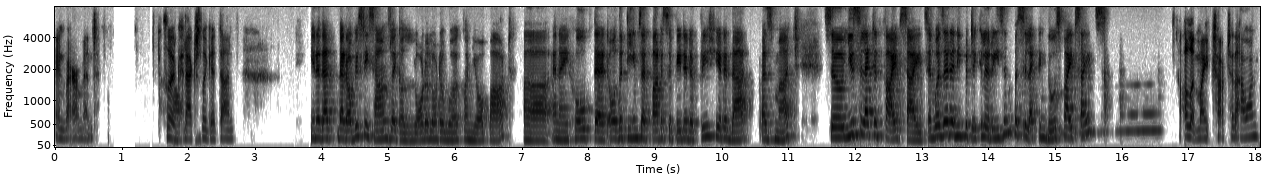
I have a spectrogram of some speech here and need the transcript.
environment. So it could actually get done. You know that that obviously sounds like a lot a lot of work on your part uh, and i hope that all the teams that participated appreciated that as much. So you selected five sites and was there any particular reason for selecting those five sites i'll let mike talk to that one.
